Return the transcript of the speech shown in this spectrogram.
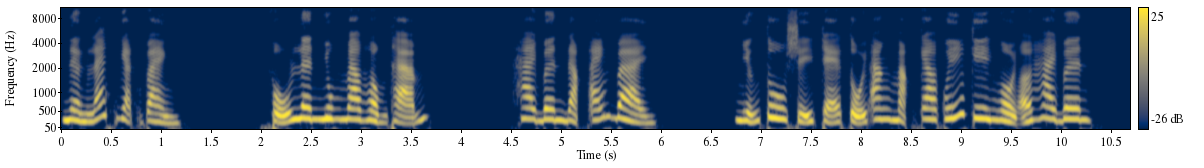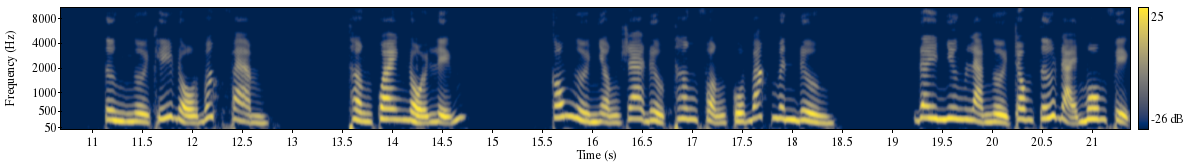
Nền lát gạch vàng, phủ lên nhung mao hồng thảm. Hai bên đặt án bài. Những tu sĩ trẻ tuổi ăn mặc cao quý kia ngồi ở hai bên. Từng người khí độ bất phàm, thần quan nội liễm. Có người nhận ra được thân phận của Bắc Minh Đường. Đây nhưng là người trong tứ đại môn phiệt.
